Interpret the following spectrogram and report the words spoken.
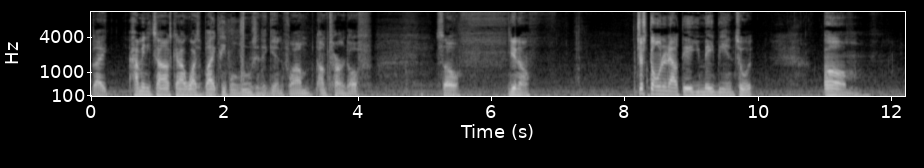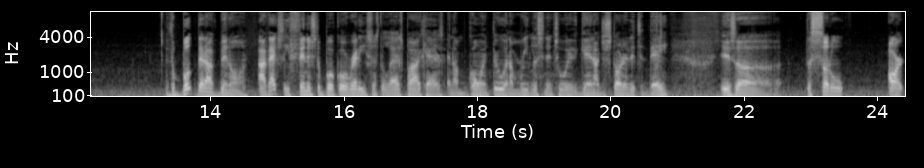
like how many times can i watch black people losing again before i'm i'm turned off so, you know, just throwing it out there. You may be into it. Um, the book that I've been on, I've actually finished the book already since the last podcast, and I'm going through and I'm re-listening to it again. I just started it today. Is uh the subtle art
